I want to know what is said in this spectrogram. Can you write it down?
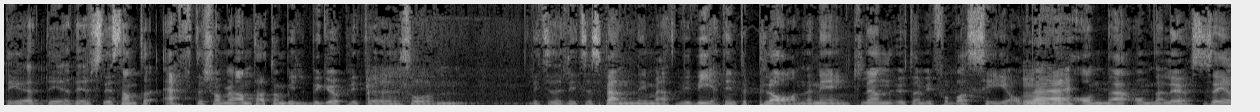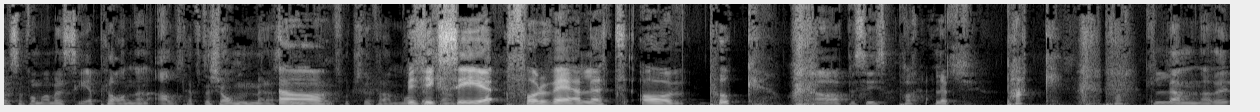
det, det, det, det samtalet eftersom jag antar att de vill bygga upp lite så mm, Lite, lite spänning med att vi vet inte planen egentligen utan vi får bara se om, den, om, den, om den löser sig och så får man väl se planen allt eftersom medan Ja. vi fortsätter framåt Vi fick liksom. se farvälet av Puck, Ja precis, Puck, Eller- Pack. Puck lämnade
